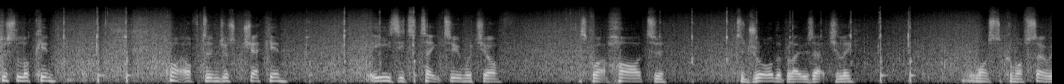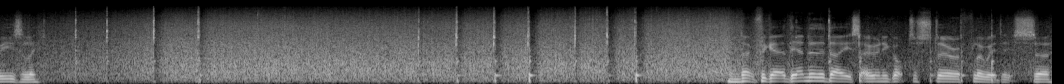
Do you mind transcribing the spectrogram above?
Just looking, quite often just checking. Easy to take too much off. It's quite hard to to draw the blows actually. It wants to come off so easily. And don't forget, at the end of the day, it's only got to stir a fluid. It's uh,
